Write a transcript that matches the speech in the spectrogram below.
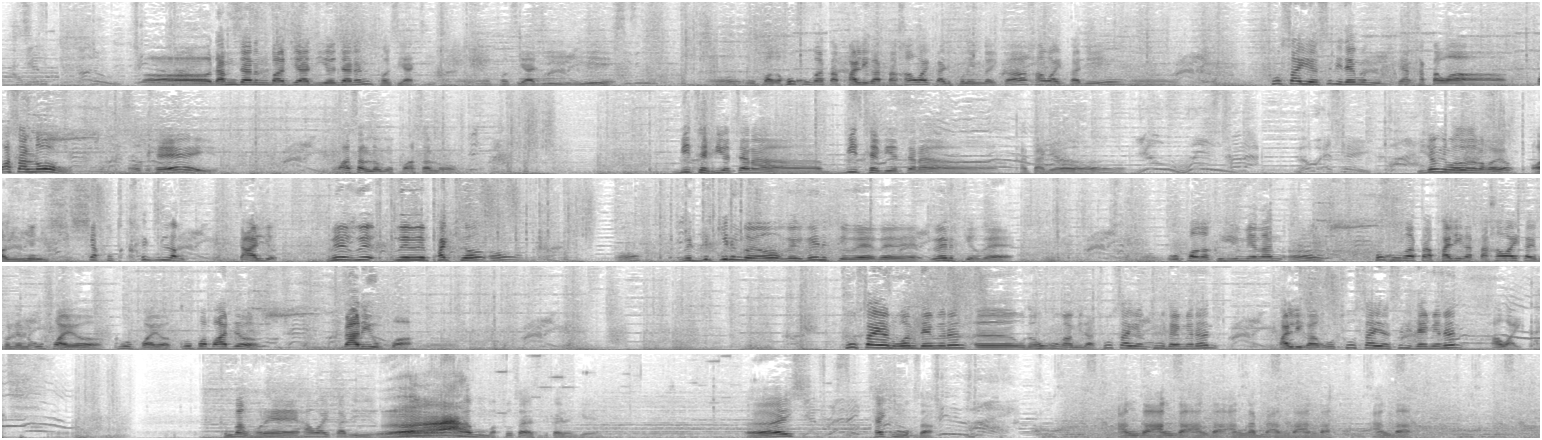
어 남자는 맞이하지 여자는 벗어야지. 어, 벗어야지. 어, 오빠가 홍콩 갔다 발리 갔다 하와이까지 보낸다니까 하와이까지. 어. 초사이어 3 되면 그냥 갔다 와. 빠살롱! 오케이. 빠살롱이야 빠살롱 밑에 비었잖아. 밑에 비었잖아. 간단혀 이장님 어서 반가요? 아 인연이 시- 시작부터 칼질라고 난리여 왜왜 왜 왜 밝혀? 어? 어? 왜 느끼는 거요? 왜 왜 느껴? 왜왜왜 왜 느껴? 왜? 어? 오빠가 그 유명한 어? 홍콩 갔다 발리 갔다 하와이까지 보내는 오빠요. 그 오빠요. 그 오빠 맞아. 나리 오빠 초사이언 1 되면은 어, 우선 홍콩 갑니다. 초사이언 2 되면은 발리 가고 초사이언 3 되면은 하와이까지. 어. 금방 보내 하와이까지. 으아 막 초사이언 3까지 되는 게. 어이씨 사이콘 목사. 안 가, 안 가, 안 가, 안 간다, 안 가, 안 가, 안 가.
